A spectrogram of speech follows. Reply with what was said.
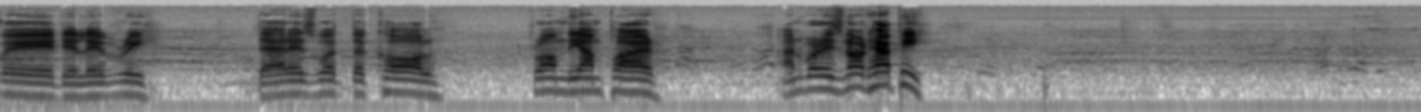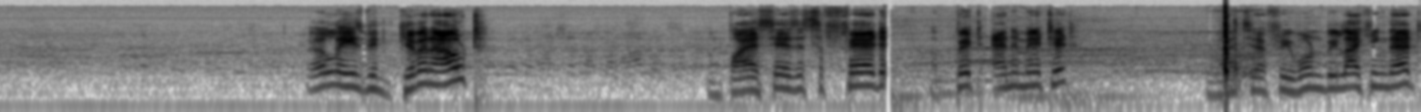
Fair delivery. That is what the call from the umpire. Anwar is not happy. Well, he's been given out. Umpire says it's a fair, di- a bit animated. Match referee won't be liking that.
